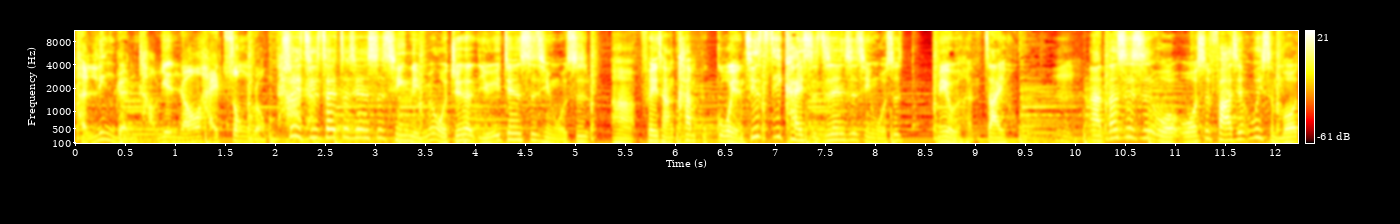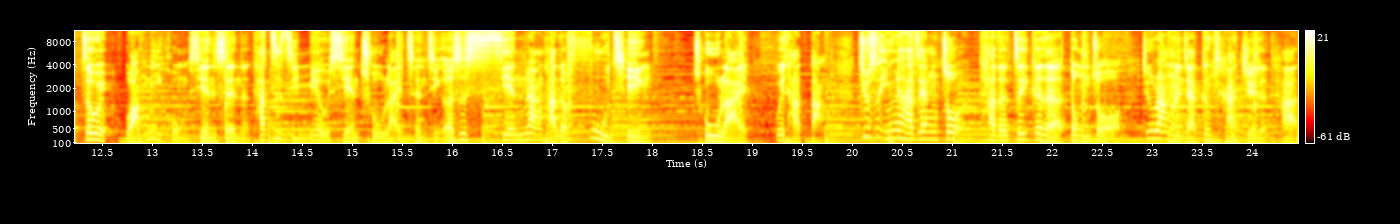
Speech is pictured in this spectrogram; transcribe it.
很令人讨厌，然后还纵容他。所以其实，在这件事情里面，我觉得有一件事情我是啊非常看不过眼。其实一开始这件事情我是没有很在乎。嗯啊，但是是我我是发现为什么这位王力宏先生呢，他自己没有先出来澄清，而是先让他的父亲出来为他挡，就是因为他这样做，他的这个的动作就让人家更加觉得他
